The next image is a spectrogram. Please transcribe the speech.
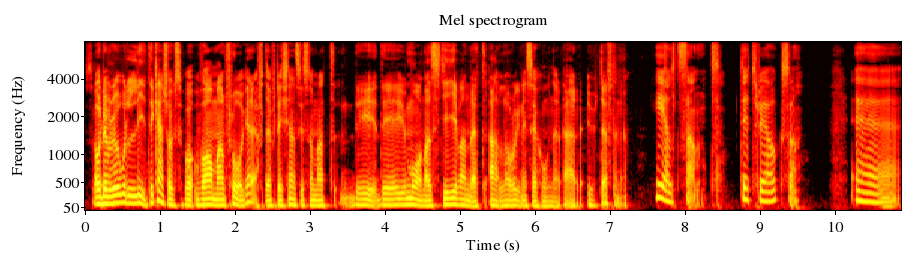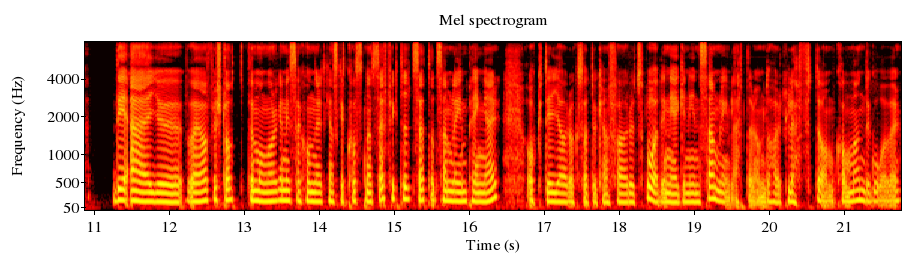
Så. Och det beror lite kanske också på vad man frågar efter, för det känns ju som att det, det är ju månadsgivandet alla organisationer är ute efter nu. Helt sant. Det tror jag också. Eh, det är ju, vad jag har förstått, för många organisationer ett ganska kostnadseffektivt sätt att samla in pengar. Och det gör också att du kan förutspå din egen insamling lättare om du har ett löfte om kommande gåvor.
